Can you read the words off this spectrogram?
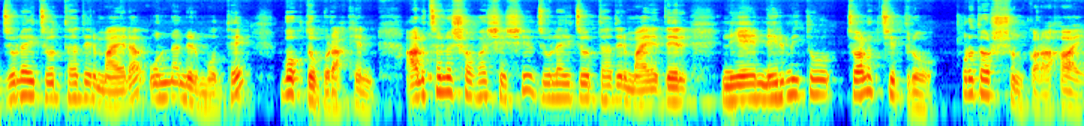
জুলাই যোদ্ধাদের মায়েরা অন্যান্যের মধ্যে বক্তব্য রাখেন। আলোচনা সভা শেষে জুলাই যোদ্ধাদের মায়েদের নিয়ে নির্মিত চলচ্চিত্র প্রদর্শন করা হয়।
